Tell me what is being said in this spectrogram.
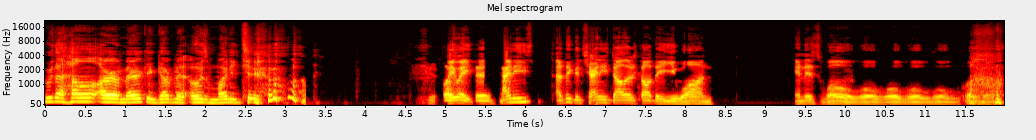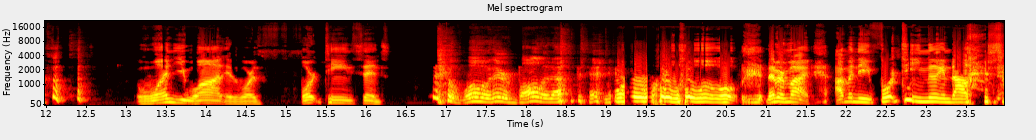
who the hell our American government owes money to. Wait, wait. The Chinese, I think the Chinese dollar is called the yuan, and it's whoa, whoa, whoa, whoa, whoa, whoa. whoa. One yuan is worth fourteen cents. Whoa, they're balling out there. Whoa, whoa, whoa, whoa, whoa. Never mind. I'm gonna need fourteen million dollars.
